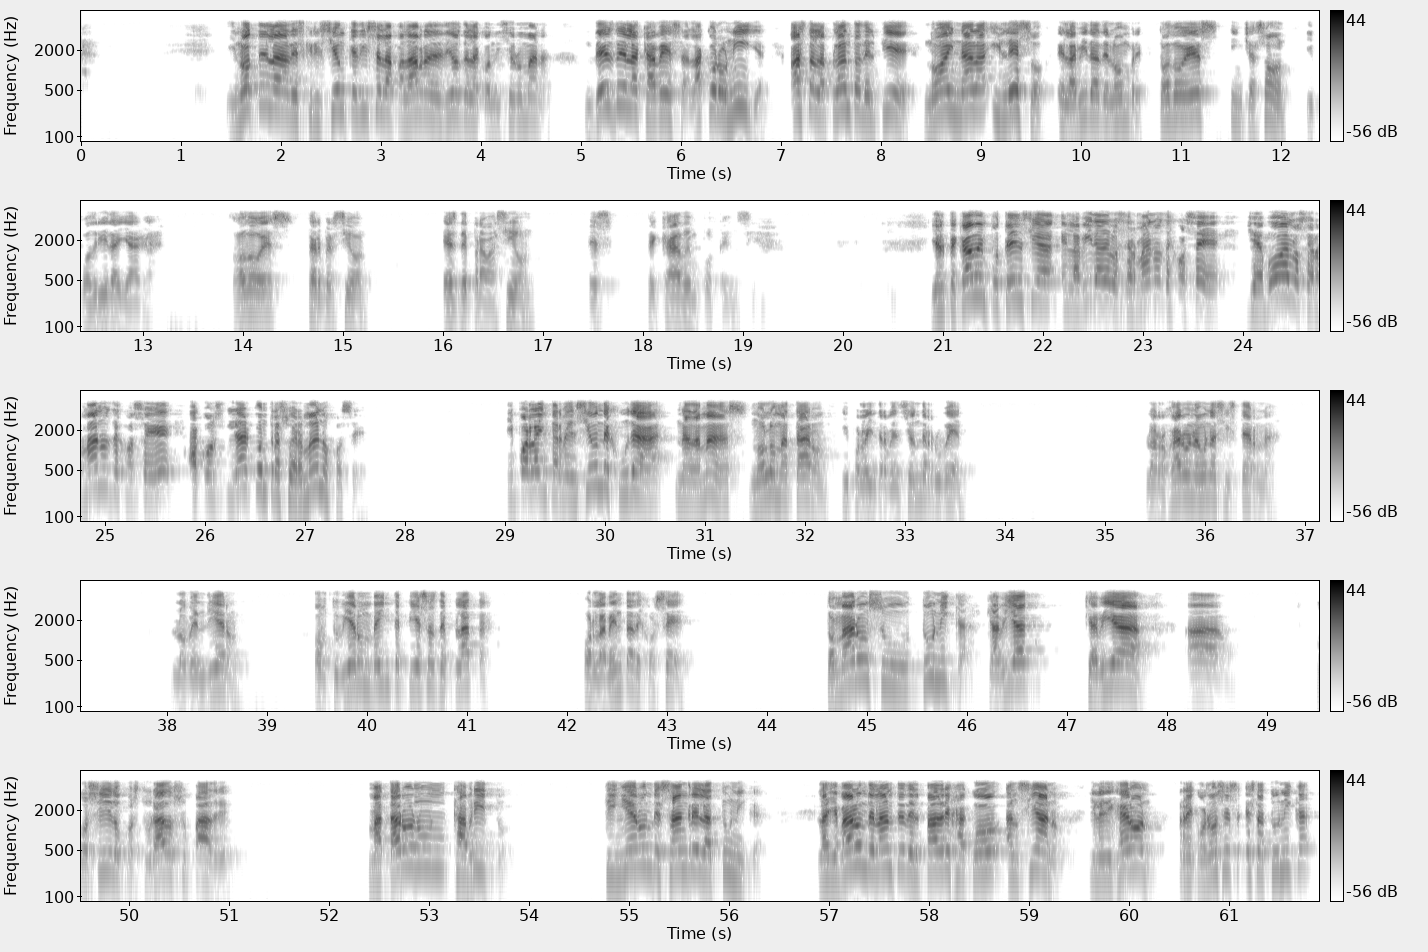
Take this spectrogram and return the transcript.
Y note la descripción que dice la palabra de Dios de la condición humana. Desde la cabeza, la coronilla, hasta la planta del pie, no hay nada ileso en la vida del hombre. Todo es hinchazón y podrida llaga. Todo es perversión, es depravación, es pecado en potencia. Y el pecado en potencia en la vida de los hermanos de José llevó a los hermanos de José a conspirar contra su hermano José. Y por la intervención de Judá, nada más, no lo mataron. Y por la intervención de Rubén, lo arrojaron a una cisterna, lo vendieron, obtuvieron 20 piezas de plata por la venta de José. Tomaron su túnica que había, que había ah, cosido, costurado su padre, mataron un cabrito, tiñeron de sangre la túnica la llevaron delante del padre Jacob, anciano, y le dijeron, ¿reconoces esta túnica?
